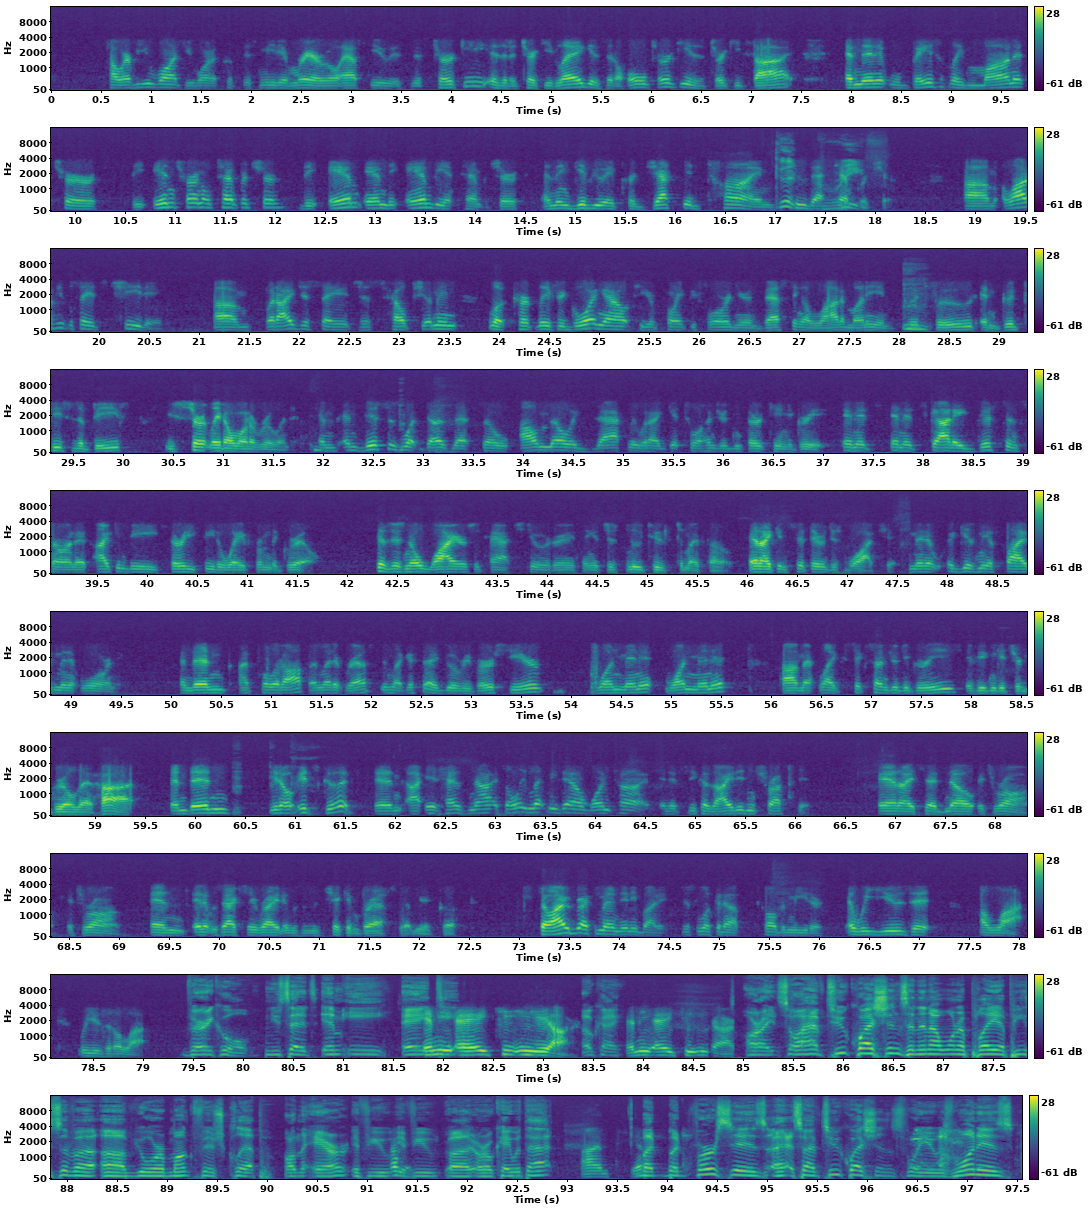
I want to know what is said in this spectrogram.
however you want. Do you want to cook this medium rare. It'll ask you, is this turkey? Is it a turkey leg? Is it a whole turkey? Is it a turkey thigh? And then it will basically monitor the internal temperature, the am- and the ambient temperature, and then give you a projected time Good to that grief. temperature. Um, a lot of people say it's cheating, um, but I just say it just helps you. I mean, look, Kirkley, if you're going out to your point before and you're investing a lot of money in good food and good pieces of beef, you certainly don't want to ruin it. And and this is what does that. So I'll know exactly when I get to 113 degrees, and it's and it's got a distance on it. I can be 30 feet away from the grill because there's no wires attached to it or anything. It's just Bluetooth to my phone, and I can sit there and just watch it. I mean, it, it gives me a five minute warning, and then I pull it off. I let it rest, and like I said, I do a reverse sear, one minute, one minute, um, at like 600 degrees if you can get your grill that hot, and then you know it's good. And uh, it has not. It's only let me down one time, and it's because I didn't trust it, and I said no, it's wrong, it's wrong, and and it was actually right. It was the chicken breast that we had cooked. So I would recommend anybody just look it up. It's called the Meater, and we use it a lot. We use it a lot. Very cool. You said it's M E A M E T. A T E E R. Okay. M E A T E R. All right. So I have two questions, and then I want to play a piece of a of your monkfish clip on the air, if you if you uh, are okay with that. I'm. Yep. But but first is uh, so I have two questions for you. Is one is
